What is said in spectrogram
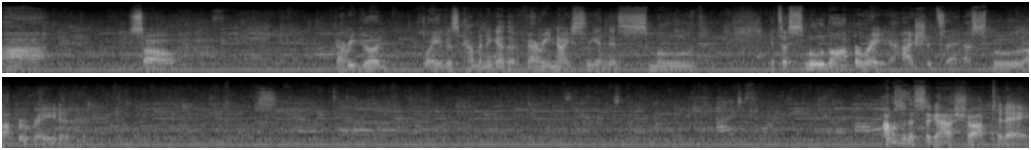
Ah, uh, so very good flavors coming together very nicely in this smooth. It's a smooth operator, I should say, a smooth operator. I was in a cigar shop today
